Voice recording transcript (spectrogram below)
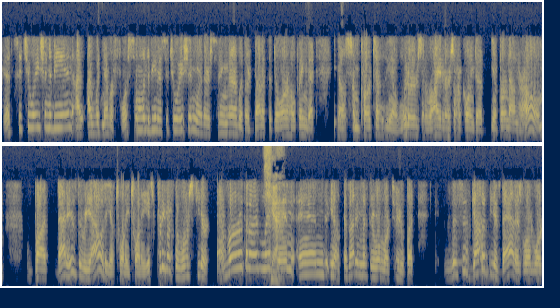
good situation to be in. I, I would never force someone to be in a situation where they're sitting there with their gun at the door, hoping that you know some protest, you know, looters and rioters aren't going to you know burn down their home. But that is the reality of 2020. It's pretty much the worst year ever that I've lived Yeah. in, and you know, because I didn't live through World War II, but this has got to be as bad as World War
